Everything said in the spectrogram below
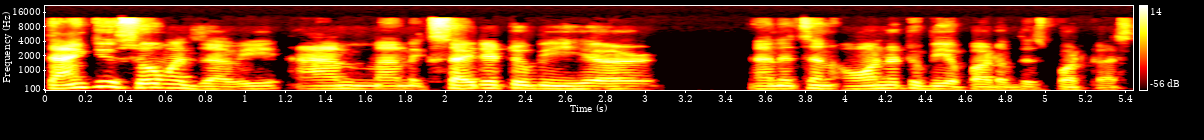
Thank you so much, Zavi. I'm I'm excited to be here, and it's an honor to be a part of this podcast.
